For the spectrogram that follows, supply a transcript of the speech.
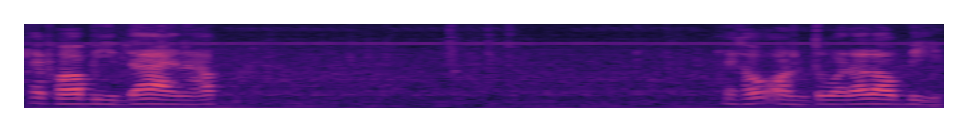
ให้พอบีบได้นะครับ ให้เขาอ่อนตัวแล้วเราบีบ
